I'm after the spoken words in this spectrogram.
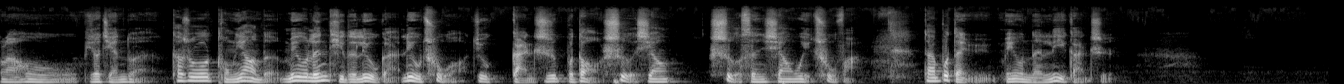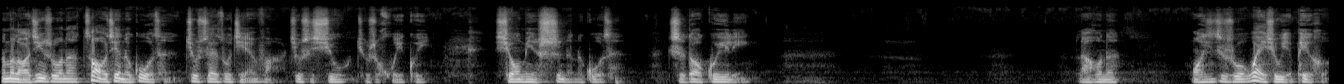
然后比较简短。他说：“同样的，没有人体的六感六触啊，就感知不到色香、色声、香味、触法。”但不等于没有能力感知。那么老静说呢，造见的过程就是在做减法，就是修，就是回归，消灭势能的过程，直到归零。然后呢，王羲之说外修也配合，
